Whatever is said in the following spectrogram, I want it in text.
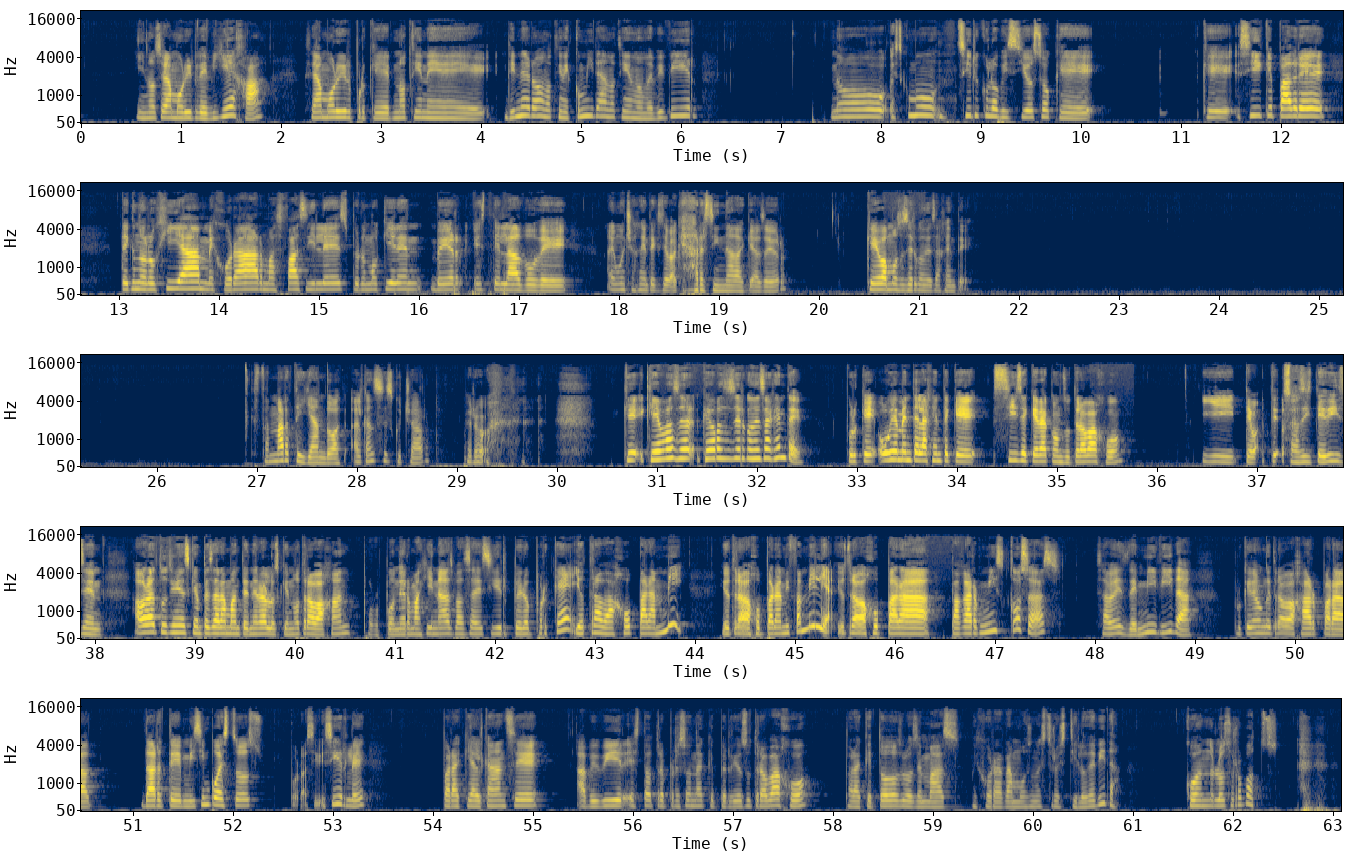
Y no se va a morir de vieja, se va a morir porque no tiene dinero, no tiene comida, no tiene dónde vivir, No, es como un círculo vicioso que, que sí, que padre tecnología, mejorar, más fáciles, pero no quieren ver este lado de hay mucha gente que se va a quedar sin nada que hacer. ¿Qué vamos a hacer con esa gente? Están martillando, alcanzas a escuchar, pero ¿Qué, qué, va a hacer, ¿qué vas a hacer con esa gente? Porque obviamente la gente que sí se queda con su trabajo y te, o sea, si te dicen, ahora tú tienes que empezar a mantener a los que no trabajan, por poner máquinas, vas a decir, pero ¿por qué? Yo trabajo para mí, yo trabajo para mi familia, yo trabajo para pagar mis cosas, ¿sabes? De mi vida, porque tengo que trabajar para darte mis impuestos, por así decirle, para que alcance a vivir esta otra persona que perdió su trabajo, para que todos los demás mejoráramos nuestro estilo de vida con los robots.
